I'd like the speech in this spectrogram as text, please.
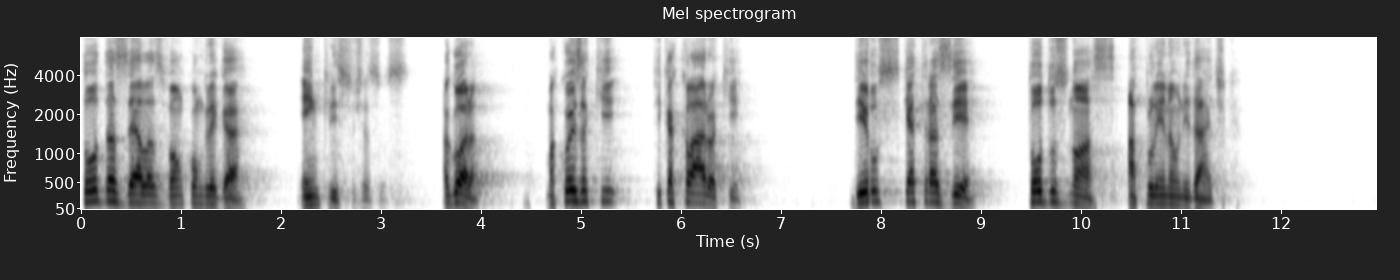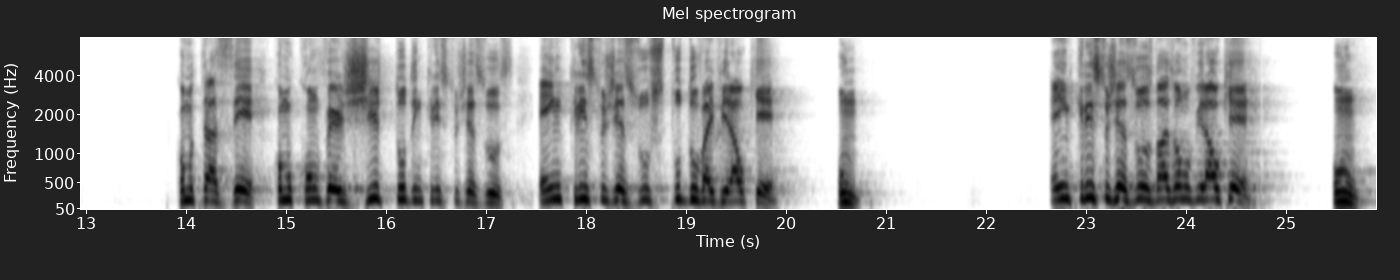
todas elas vão congregar em Cristo Jesus. Agora, uma coisa que fica claro aqui: Deus quer trazer todos nós à plena unidade. Como trazer, como convergir tudo em Cristo Jesus. Em Cristo Jesus tudo vai virar o quê? Um. Em Cristo Jesus nós vamos virar o quê? Um.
